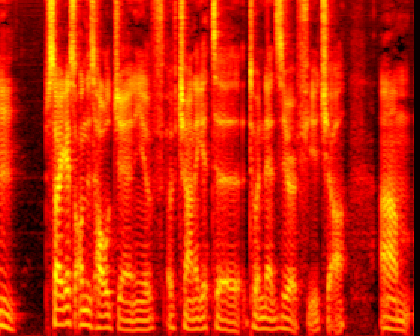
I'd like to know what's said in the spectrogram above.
Mm so I guess on this whole journey of, of trying to get to, to a net zero future, um,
